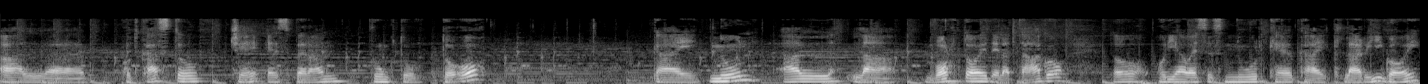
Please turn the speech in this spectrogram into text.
al eh, podcasto ce esperan.to kai nun al la vortoi de la tago do hodiau esses nur kelkai clarigoi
